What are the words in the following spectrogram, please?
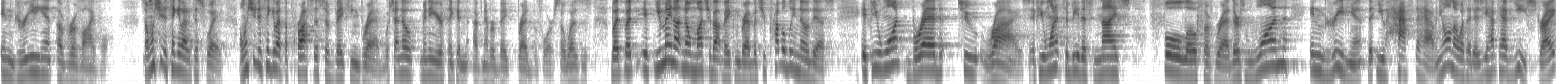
ingredient of revival. So I want you to think about it this way. I want you to think about the process of baking bread, which I know many of you are thinking, I've never baked bread before. So what is this? But but if you may not know much about baking bread, but you probably know this. If you want bread to rise, if you want it to be this nice full loaf of bread, there's one ingredient that you have to have. And you all know what that is. You have to have yeast, right?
